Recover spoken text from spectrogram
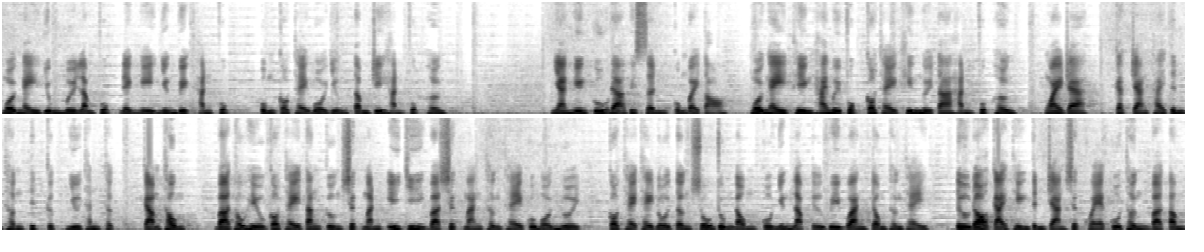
mỗi ngày dùng 15 phút để nghĩ những việc hạnh phúc cũng có thể bồi dưỡng tâm trí hạnh phúc hơn. Nhà nghiên cứu Davidson cũng bày tỏ, mỗi ngày thiền 20 phút có thể khiến người ta hạnh phúc hơn. Ngoài ra, các trạng thái tinh thần tích cực như thành thực, cảm thông và thấu hiểu có thể tăng cường sức mạnh ý chí và sức mạnh thân thể của mỗi người, có thể thay đổi tần số rung động của những lập tử vi quan trong thân thể, từ đó cải thiện tình trạng sức khỏe của thân và tâm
